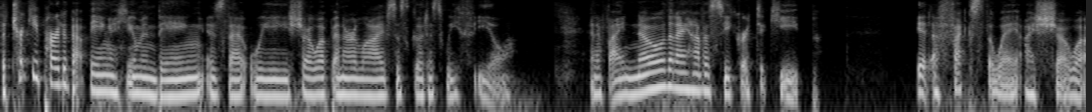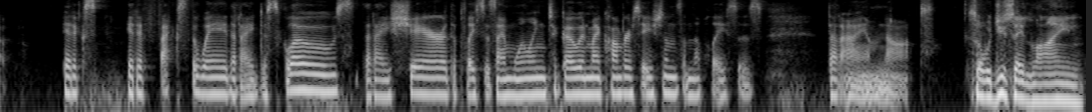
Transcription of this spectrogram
The tricky part about being a human being is that we show up in our lives as good as we feel. And if I know that I have a secret to keep, it affects the way I show up. It, ex- it affects the way that I disclose, that I share, the places I'm willing to go in my conversations, and the places that I am not. So would you say lying,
